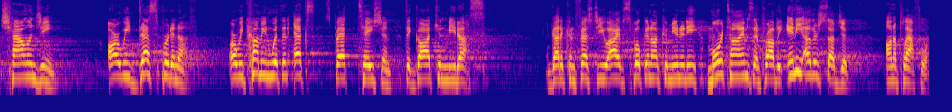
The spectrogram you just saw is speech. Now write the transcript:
challenging. Are we desperate enough? Are we coming with an expectation that God can meet us? I got to confess to you, I have spoken on community more times than probably any other subject on a platform.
